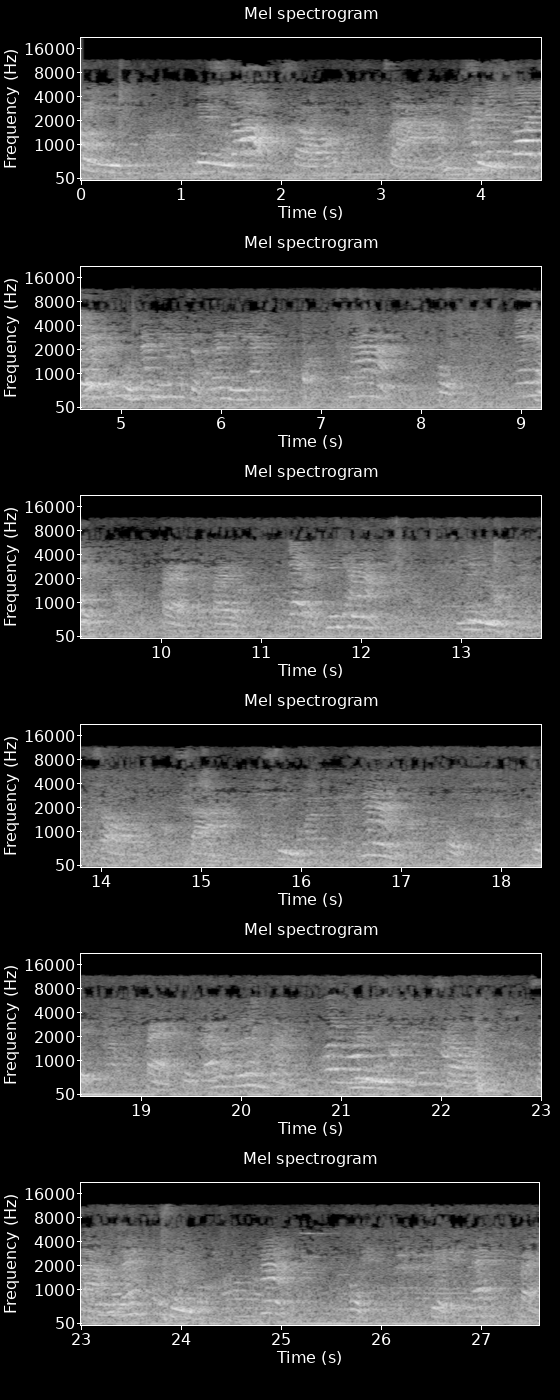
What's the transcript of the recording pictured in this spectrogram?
สี่ หนึ่งสองสามสี่เดี๋ยวหมุนด้านนี้กระจกด้านนี้นะห้าหกเจ็ดแปดต่อไปแปดที่ห้าหนึ่งสองสามสี่ห้าหกเจ็ดแปดเสร็จแล้วเราก็เริ่มใหม่หนึ่งสองสามและสี่ห้าหกเจ็ดและแปด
